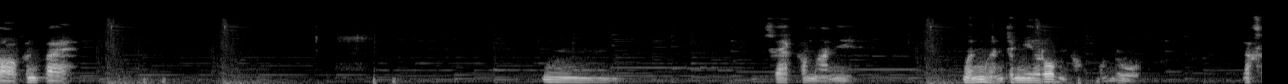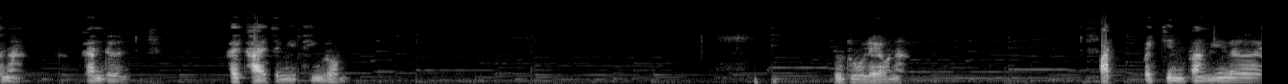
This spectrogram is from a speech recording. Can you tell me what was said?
ต่อขึ้นไป อืม แทรกเข้ามานี่ เหมือนเหมือนจะมีร่มเนาะผมดู ลักษณะการเดิน คล้ายๆ จะมีทิ้งร่ม ดูดูแล้วนะ ปัดไปกินฝั่งนี้เลย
